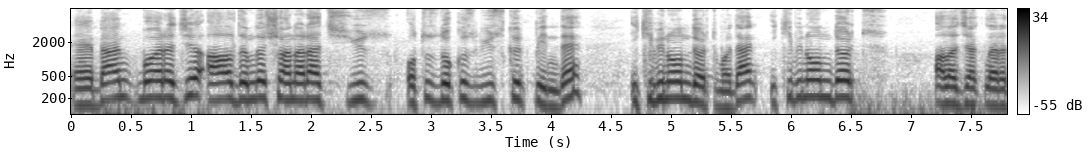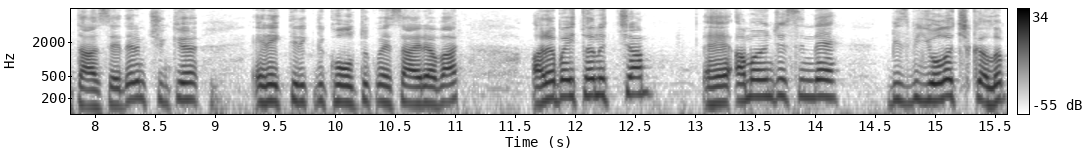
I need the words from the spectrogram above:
E, ben bu aracı aldığımda şu an araç 139-140 binde 2014 model. 2014 alacakları tavsiye ederim. Çünkü elektrikli koltuk vesaire var. Arabayı tanıtacağım. E, ama öncesinde biz bir yola çıkalım.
